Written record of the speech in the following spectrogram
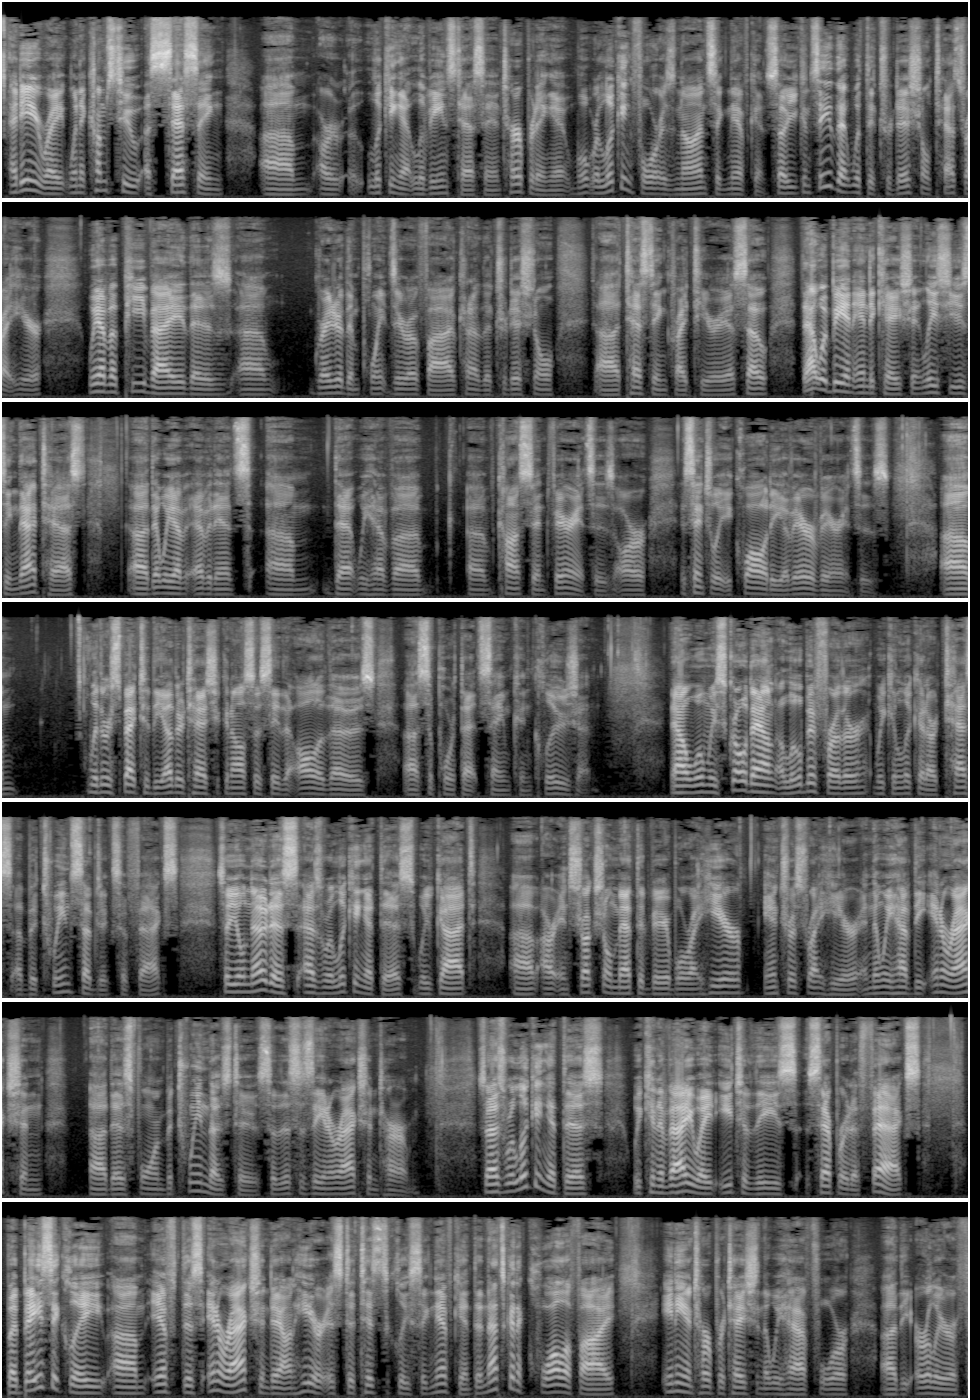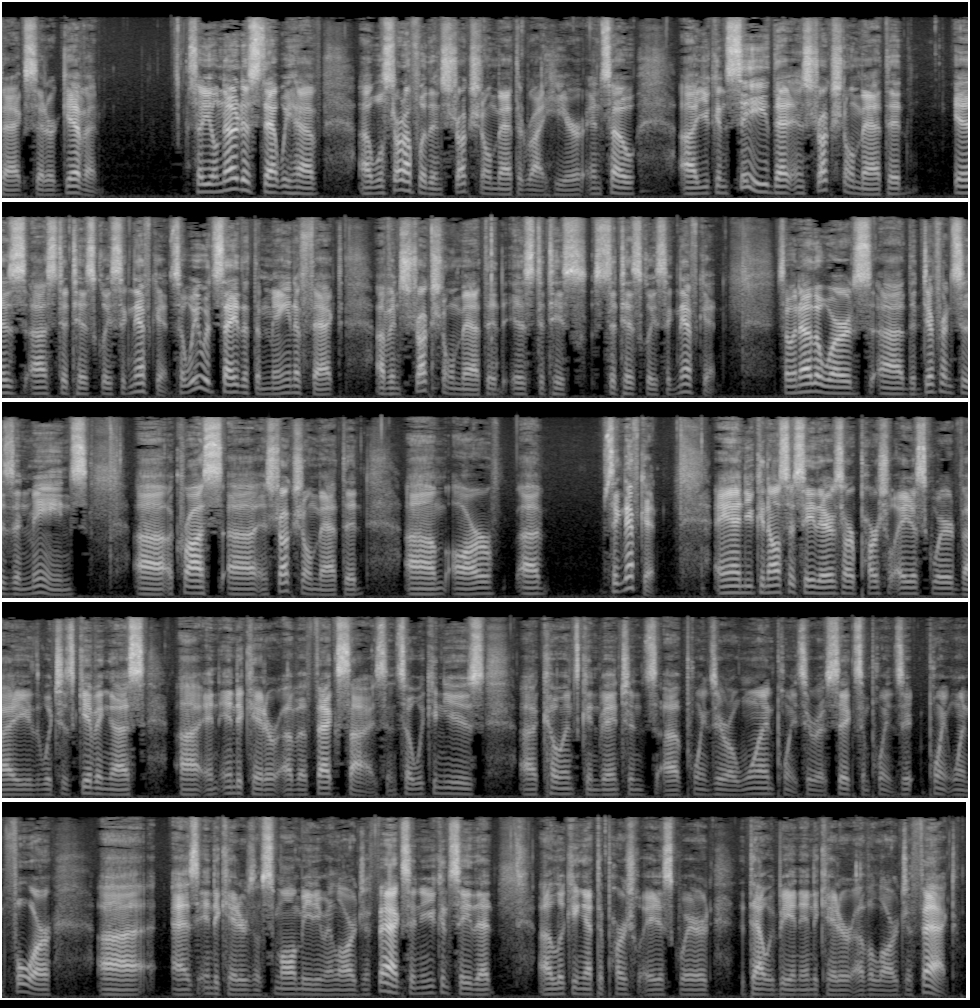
at any rate, when it comes to assessing um, or looking at Levene's test and interpreting it, what we're looking for is non-significant. So you can see that with the traditional test right here, we have a p-value that is uh, greater than 0.05, kind of the traditional uh, testing criteria. So that would be an indication, at least using that test, uh, that we have evidence um, that we have uh, constant variances or essentially equality of error variances. Um, with respect to the other tests, you can also see that all of those uh, support that same conclusion. Now, when we scroll down a little bit further, we can look at our tests of between subjects effects. So you'll notice as we're looking at this, we've got uh, our instructional method variable right here, interest right here, and then we have the interaction uh, that is formed between those two. So this is the interaction term. So as we're looking at this, we can evaluate each of these separate effects. But basically, um, if this interaction down here is statistically significant, then that's going to qualify any interpretation that we have for uh, the earlier effects that are given. So you'll notice that we have, uh, we'll start off with instructional method right here. And so uh, you can see that instructional method is uh, statistically significant. So we would say that the main effect of instructional method is statis statistically significant. So in other words, uh, the differences in means uh, across uh, instructional method um, are uh, significant. And you can also see there's our partial eta squared value, which is giving us uh, an indicator of effect size. And so we can use uh, Cohen's conventions of 0.01, 0.06, and 0.14 uh, as indicators of small, medium, and large effects. And you can see that uh, looking at the partial eta squared, that that would be an indicator of a large effect.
